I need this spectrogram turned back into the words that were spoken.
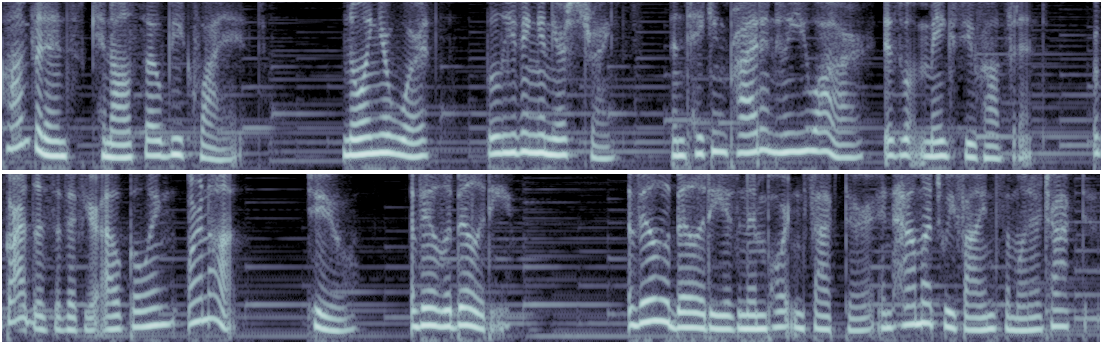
confidence can also be quiet. Knowing your worth, believing in your strengths, and taking pride in who you are is what makes you confident, regardless of if you're outgoing or not. Two, availability. Availability is an important factor in how much we find someone attractive.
